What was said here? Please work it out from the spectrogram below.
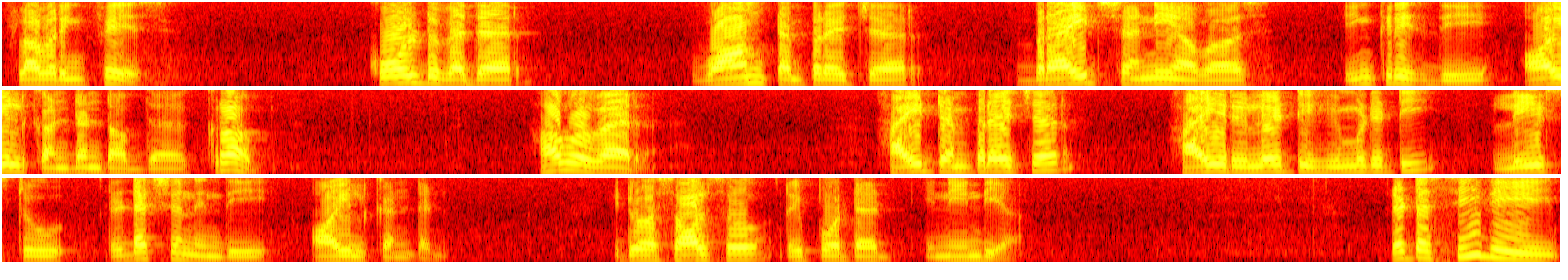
flowering phase. Cold weather, warm temperature, bright sunny hours increase the oil content of the crop. However, high temperature, high relative humidity leads to reduction in the oil content. It was also reported in India. Let us see the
